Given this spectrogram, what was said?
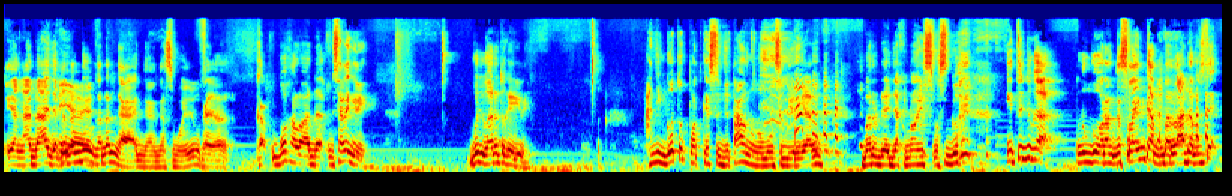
yang ada aja. Kadang Iya. tuh kadang nggak nggak nggak semuanya juga kayak gue kalau ada misalnya gini gue juga ada tuh kayak gini. Anjing gue tuh podcast 7 tahun ngomong sendirian. Baru diajak noise maksud gue itu juga nunggu orang keselengkat baru ada. Maksudnya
